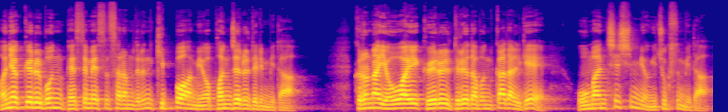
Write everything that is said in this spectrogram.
언약궤를 본 베세메스 사람들은 기뻐하며 번제를 드립니다. 그러나 여호와의 궤를 들여다본 까닭에 5만 70명이 죽습니다.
